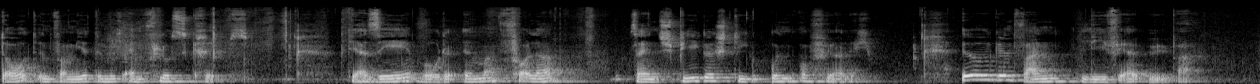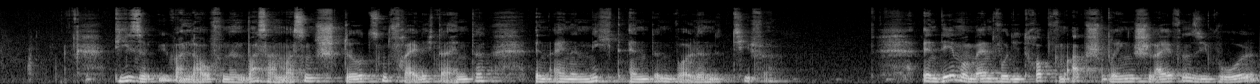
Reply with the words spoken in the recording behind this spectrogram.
Dort informierte mich ein Flusskrebs. Der See wurde immer voller, sein Spiegel stieg unaufhörlich. Irgendwann lief er über. Diese überlaufenden Wassermassen stürzen freilich dahinter in eine nicht enden wollende Tiefe. In dem Moment, wo die Tropfen abspringen, schleifen sie wohl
